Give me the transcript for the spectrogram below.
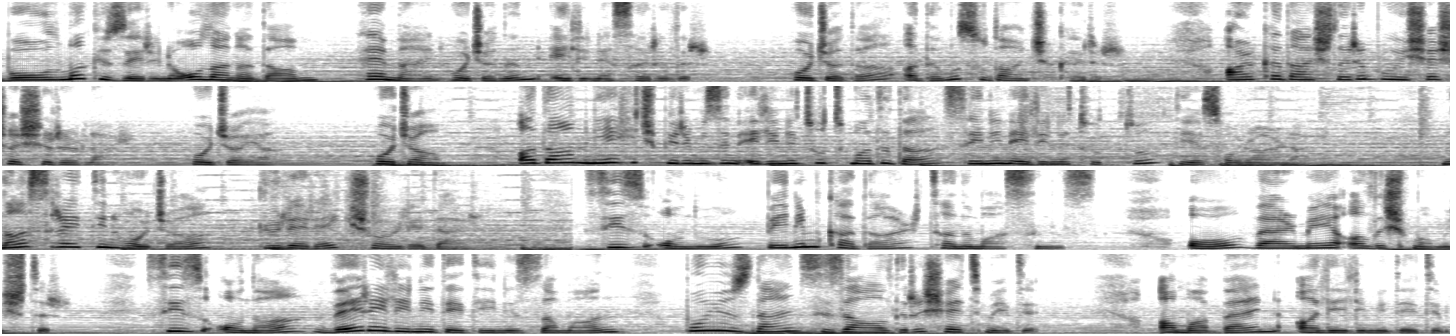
Boğulmak üzerine olan adam hemen hocanın eline sarılır. Hoca da adamı sudan çıkarır. Arkadaşları bu işe şaşırırlar. Hocaya "Hocam, adam niye hiçbirimizin elini tutmadı da senin elini tuttu?" diye sorarlar. Nasreddin Hoca gülerek şöyle der. Siz onu benim kadar tanımazsınız. O vermeye alışmamıştır. Siz ona ver elini dediğiniz zaman bu yüzden size aldırış etmedi. Ama ben al elimi dedim.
